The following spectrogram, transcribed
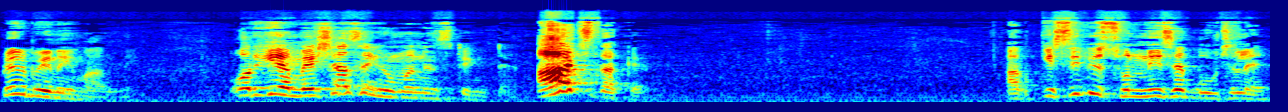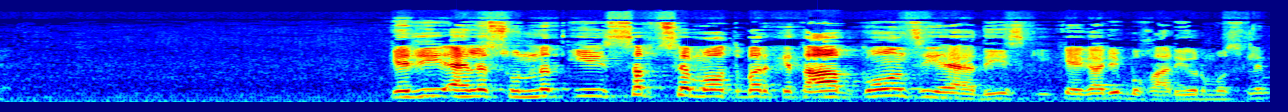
फिर भी नहीं माननी। और ये हमेशा से ह्यूमन इंस्टिंक्ट है। आज तक है। अब किसी भी सुन्नी से पूछ लें कि जी, अहले सुन्नत की सबसे मोतबर किताब कौन सी है हदीस की? कहेगा जी, बुखारी और मुस्लिम।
